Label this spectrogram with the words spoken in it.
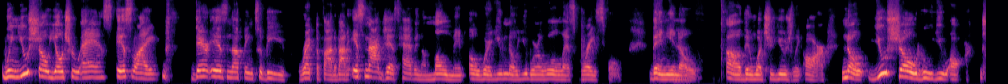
when you show your true ass, it's like there is nothing to be rectified about it. It's not just having a moment or where you know you were a little less graceful than you know uh, than what you usually are. No, you showed who you are.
